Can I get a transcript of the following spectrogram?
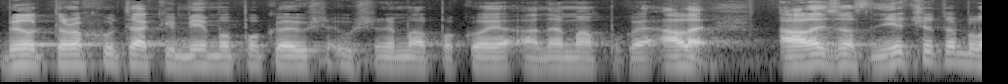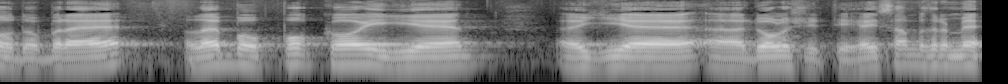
byl trochu taky mimo pokoj, už, už nemá pokoje a nemá pokoje. Ale, ale zase něco to bylo dobré, lebo pokoj je, je uh, důležitý. Hej, samozřejmě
